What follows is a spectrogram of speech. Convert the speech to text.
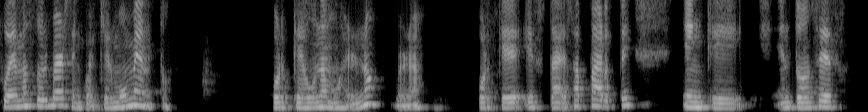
puede masturbarse en cualquier momento, ¿por qué una mujer no? ¿Verdad? Porque está esa parte en que entonces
